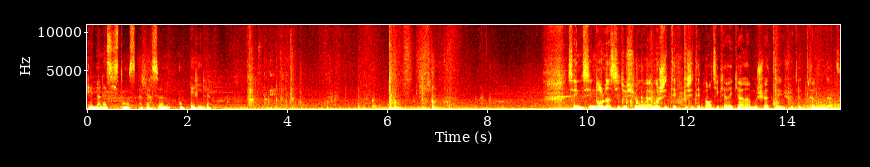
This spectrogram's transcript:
et non-assistance à personne en péril. C'est une, drôle d'institution. ouais. Moi, j'étais, j'étais pas anticlérical. hein. Moi, je suis athée. Je suis athée de très longue date.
